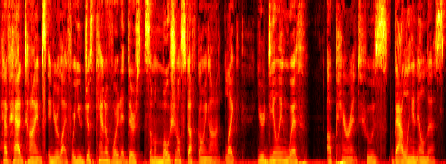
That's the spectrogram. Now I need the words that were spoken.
have had times in your life where you just can't avoid it. There's some emotional stuff going on. Like you're dealing with a parent who's battling an illness.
